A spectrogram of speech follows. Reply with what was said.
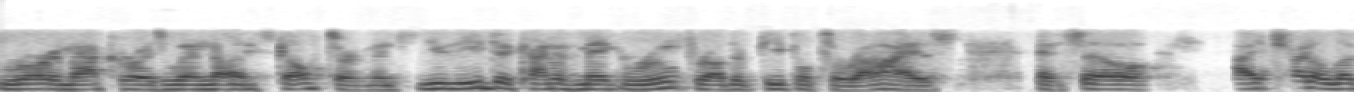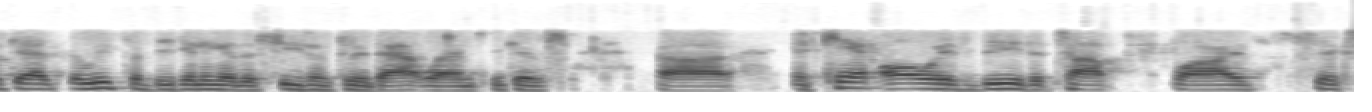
Rory McIlroy is winning all these golf tournaments? You need to kind of make room for other people to rise, and so I try to look at at least the beginning of the season through that lens because uh, it can't always be the top five, six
